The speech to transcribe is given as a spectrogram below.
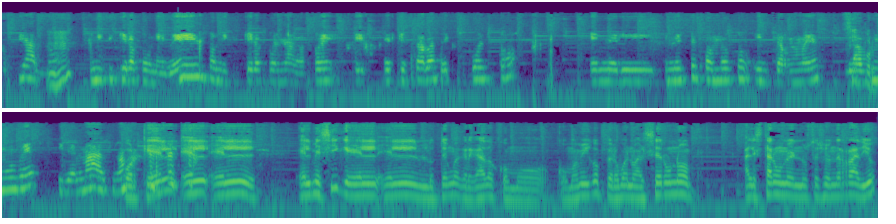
social. ¿no? Ni siquiera fue un evento, ni siquiera fue nada. Fue el, el que estabas expuesto en el en este famoso internet, Sí, las por- nubes y demás, ¿no? porque él, él, él, él me sigue, él, él lo tengo agregado como, como amigo, pero bueno, al ser uno, al estar uno en una estación de radio,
